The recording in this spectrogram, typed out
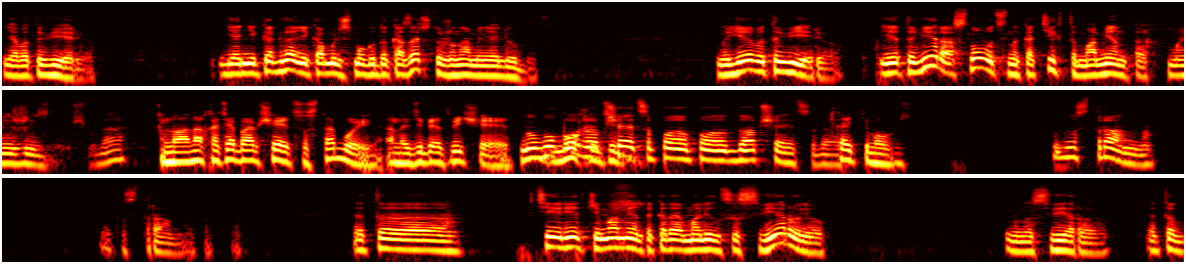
Я в это верю. Я никогда никому не смогу доказать, что жена меня любит. Но я в это верю. И эта вера основывается на каких-то моментах моей жизни. В общем, да? Но она хотя бы общается с тобой, она тебе отвечает. Ну, Бог, тоже на тебя- общается по, по- да, общается, да. Каким образом? Это странно. Это странно как-то. Это в те редкие моменты, когда я молился с верою, именно с верою, это,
